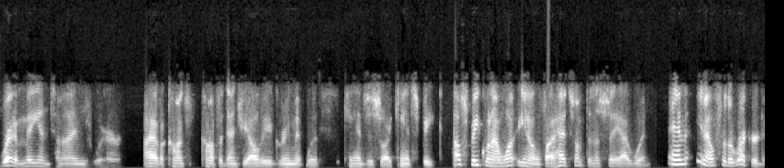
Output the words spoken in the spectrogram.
read a million times where I have a con- confidentiality agreement with Kansas, so I can't speak. I'll speak when I want, you know, if I had something to say, I would. And, you know, for the record,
